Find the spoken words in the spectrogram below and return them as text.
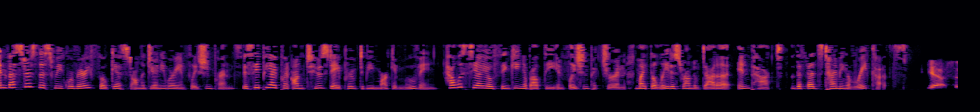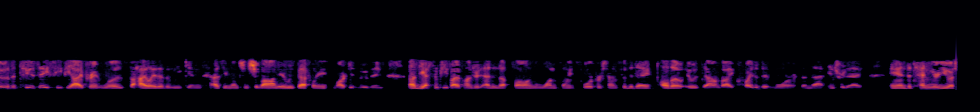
Investors this week were very focused on the January inflation prints. The CPI print on Tuesday proved to be market moving. How was CIO thinking about the inflation picture and might the latest round of data impact the Fed's timing of rate cuts? Yeah, so the Tuesday CPI print was the highlight of the weekend. As you mentioned, Shiavon, it was definitely market moving. Uh, the S&P 500 ended up falling 1.4% for the day, although it was down by quite a bit more than that intraday. And the 10-year U.S.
